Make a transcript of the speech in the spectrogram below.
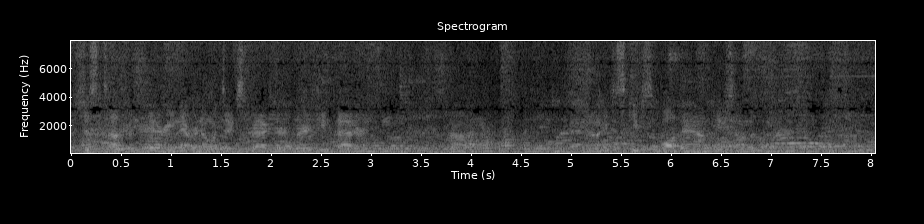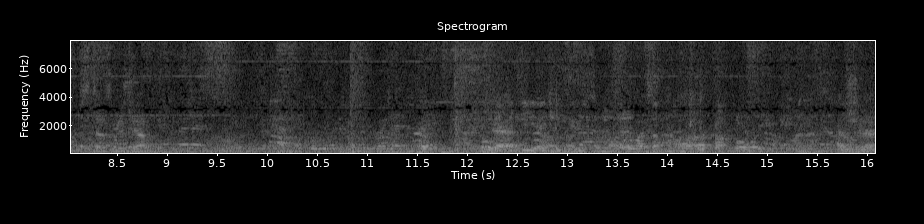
it's just tough in the hitter. You never know what to expect. There's very few patterns, and um, you know, he just keeps the ball down, keeps it on the corners, and just does a good job. Yeah, DH in Houston, is that something the forward? Sure.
